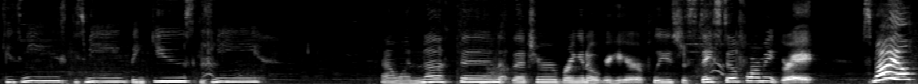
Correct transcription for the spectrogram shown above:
Excuse me, excuse me, thank you, excuse me. I want nothing that you're bringing over here. Please just stay still for me. Great. Smile!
